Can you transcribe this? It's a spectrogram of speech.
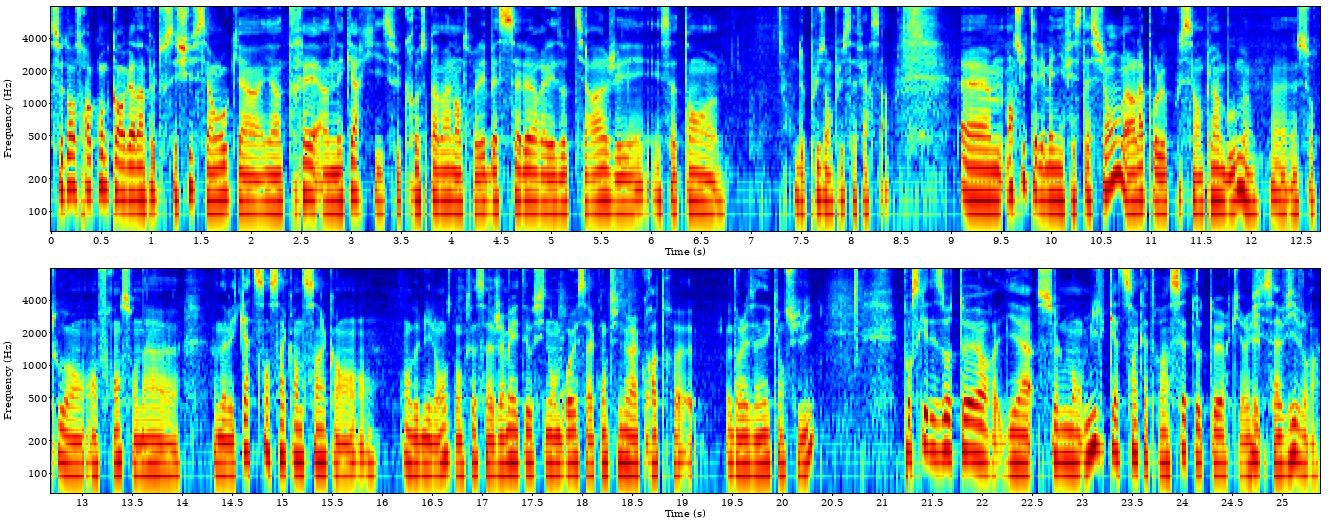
Ce dont on se rend compte quand on regarde un peu tous ces chiffres, c'est en gros qu'il y a, un, il y a un trait, un écart qui se creuse pas mal entre les best-sellers et les autres tirages, et, et ça tend euh, de plus en plus à faire ça. Euh, ensuite, il y a les manifestations. Alors là, pour le coup, c'est en plein boom. Euh, surtout en, en France, on, a, euh, on avait 455 en, en 2011. Donc ça, ça n'a jamais été aussi nombreux et ça a continué à croître euh, dans les années qui ont suivi. Pour ce qui est des auteurs, il y a seulement 1487 auteurs qui réussissent à vivre,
